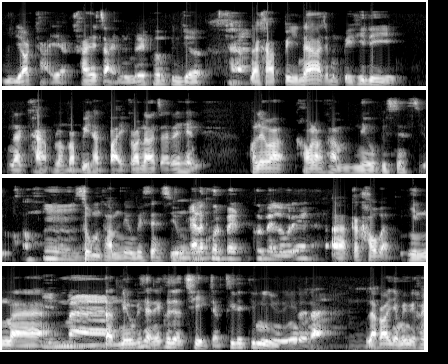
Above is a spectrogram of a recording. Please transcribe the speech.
หรือยอดขายอะค่าใช้จ่ายมันไม่ได้เพิ่มขึ้นเยอะครับนะครับปีหน้าจะเป็นปีที่ดีนะครับแล้วก็ปีถัดไปก็น่าจะได้เห็นเขาเรียกว่าเขากำลังทำ new business อยู่อืมซุ่มทำ new business อยู่อืมอะแล้วคุณเป็นคุณเป็นรู้ได้ยังไงอ่าก็เขาแบบหินมาอินมาแต่ new business นี่คือจะฉีกจากที่ที่มีอยู่นี่เลยนะ แล้วก็ยังไม่มีใคร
